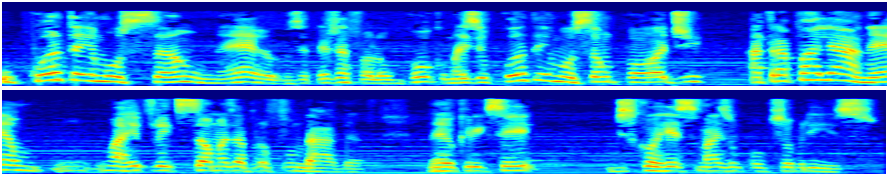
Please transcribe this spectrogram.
o quanto a emoção, né, você até já falou um pouco, mas o quanto a emoção pode atrapalhar, né, uma reflexão mais aprofundada. Né? Eu queria que você discorresse mais um pouco sobre isso.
